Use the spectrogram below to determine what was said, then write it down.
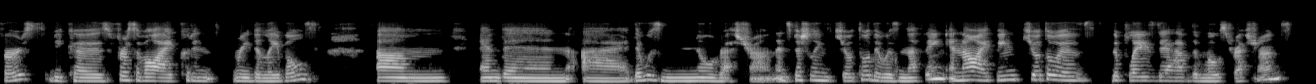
first because, first of all, I couldn't read the labels. Um, and then I, there was no restaurant, and especially in Kyoto, there was nothing. And now I think Kyoto is the place they have the most restaurants,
